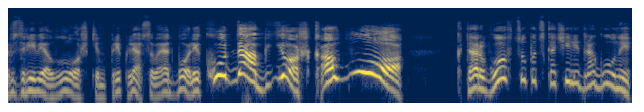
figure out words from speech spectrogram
взревел Ложкин, приплясывая от боли. «Куда бьешь? Кого?» К торговцу подскочили драгуны.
